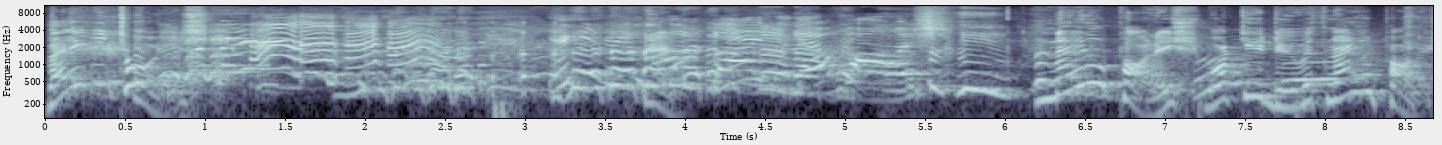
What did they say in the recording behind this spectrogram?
Baby toys. nail polish. Nail polish? What do you do with nail polish?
